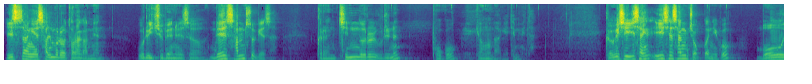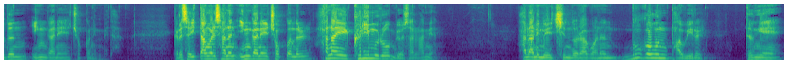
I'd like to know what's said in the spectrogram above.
일상의 삶으로 돌아가면 우리 주변에서 내 삶 속에서 그런 진노를 우리는 보고 경험하게 됩니다. 그것이 이 세상 조건이고 모든 인간의 조건입니다. 그래서 이 땅을 사는 인간의 조건을 하나의 그림으로 묘사를 하면 하나님의 진노라고 하는 무거운 바위를 등에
